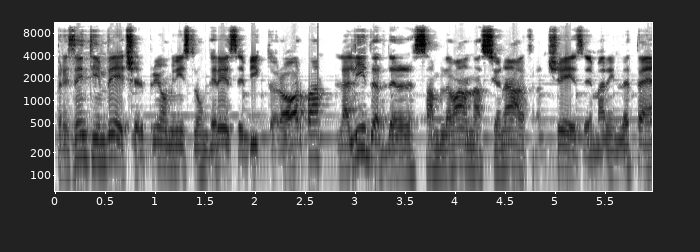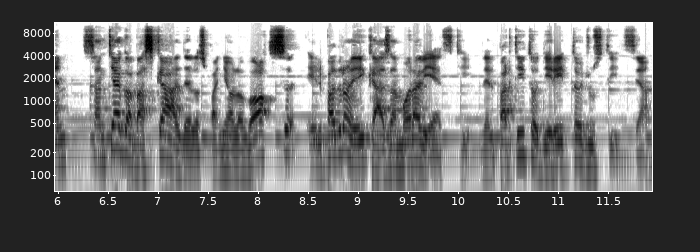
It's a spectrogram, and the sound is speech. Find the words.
Presenti invece il primo ministro ungherese Viktor Orban, la leader del Rassemblement National francese Marine Le Pen, Santiago Abascal dello spagnolo Vox e il padrone di casa Morawiecki del partito Diritto e Giustizia.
